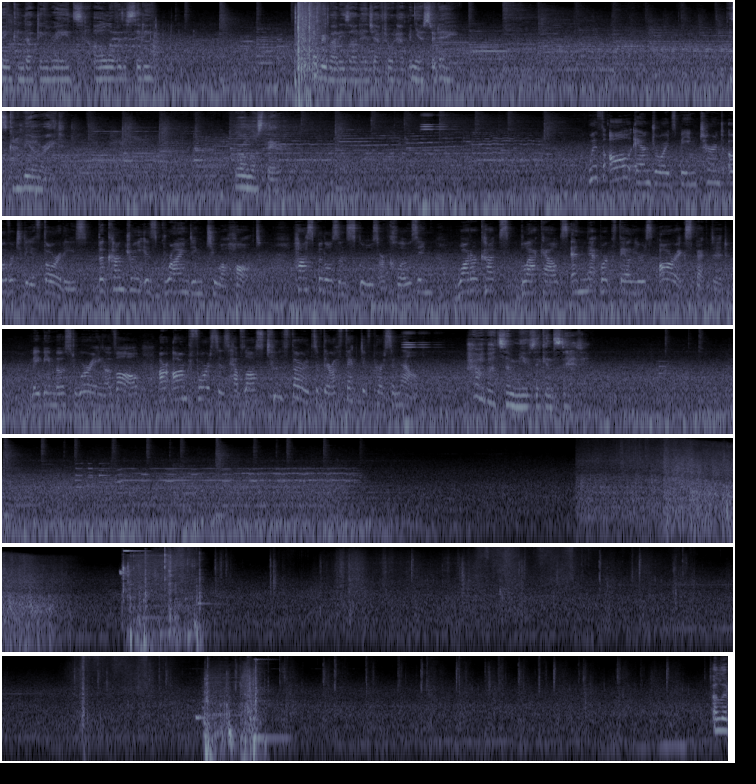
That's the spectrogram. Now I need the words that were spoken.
Been conducting raids all over the city. Everybody's on edge after what happened yesterday. It's gonna be all right. We're almost there. With all androids being turned over to the authorities, the country is grinding to a halt. Hospitals and schools are closing, water cuts, blackouts, and network failures are expected. Maybe most worrying of all, our armed forces have lost two-thirds of their effective personnel. How about some music instead?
